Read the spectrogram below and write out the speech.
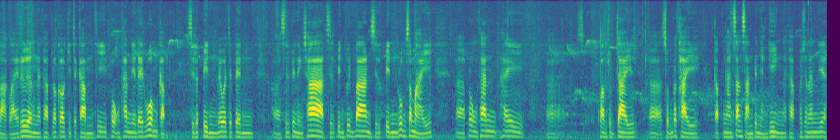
หลากหลายเรื่องนะครับ แล้วก็กิจกรรมที่พระองค์ท่านเนี่ยได้ร่วมกับศิลปิน ไม่ว่าจะเป็นเอ่อ ศิลปินแห่งชาติ ศิลปินพื้นบ้าน ศิลปินร่วมสมัยเอ่อพระองค์ท่านให้เอ่อความสนใจเอ่อสนพระไทยกับงานสร้างสรรค์เป็นอย่างยิ่งนะครับ เพราะฉะนั้นเนี่ย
